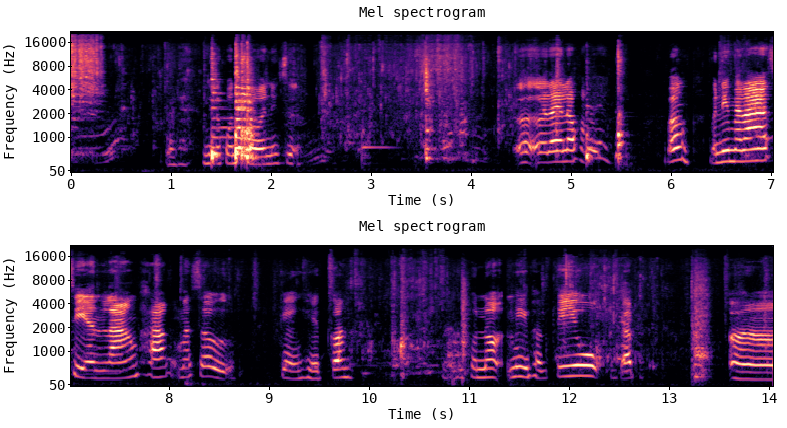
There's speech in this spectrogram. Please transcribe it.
เอาเลย มีแต่คนซอยนี่สิเออเออได้แล้วค่ะแม่เบิ้งวันนี้มาล่าสีอันล้างพักมาเสิร์ฟแกงเห็ดก่อนนะทุกคนเนาะมีผักติ้วกับเอ่อ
